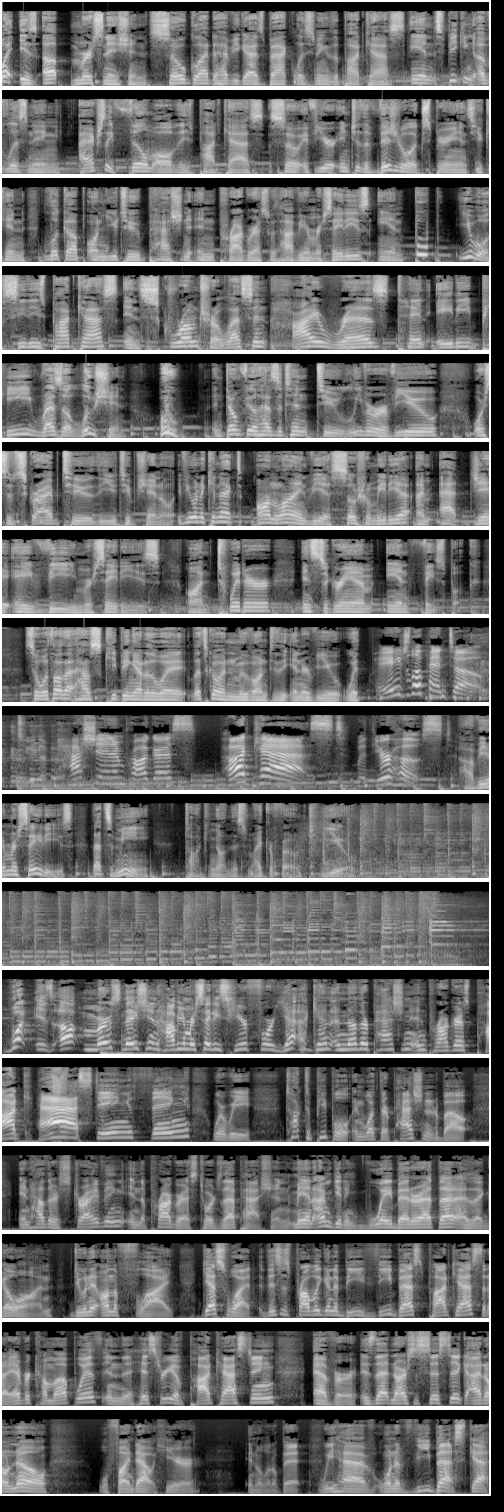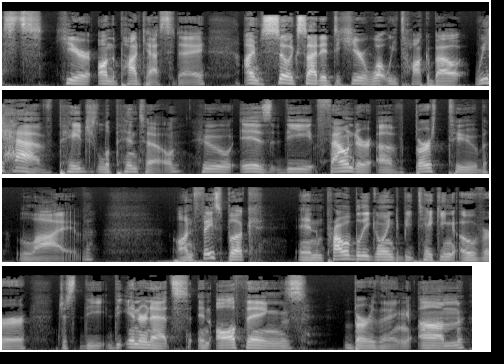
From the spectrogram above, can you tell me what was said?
What is up, Merce Nation? So glad to have you guys back listening to the podcast. And speaking of listening, I actually film all of these podcasts. So if you're into the visual experience, you can look up on YouTube Passion in Progress with Javier Mercedes and boop, you will see these podcasts in scrumtrulescent high res 1080p resolution. Ooh! And don't feel hesitant to leave a review or subscribe to the YouTube channel. If you want to connect online via social media, I'm at JAV Mercedes on Twitter, Instagram, and Facebook. So, with all that housekeeping out of the way, let's go ahead and move on to the interview with Paige Lopinto to the Passion in Progress podcast with your host. Javier Mercedes. That's me talking on this microphone to you. What is up, Merce Nation? Javier Mercedes here for yet again another Passion in Progress podcasting thing where we talk to people and what they're passionate about and how they're striving in the progress towards that passion. Man, I'm getting way better at that as I go on, doing it on the fly. Guess what? This is probably going to be the best podcast that I ever come up with in the history of podcasting ever. Is that narcissistic? I don't know. We'll find out here in a little bit. We have one of the best guests here on the podcast today. I'm so excited to hear what we talk about. We have Paige Lopinto, who is the founder of BirthTube Live on Facebook and probably going to be taking over just the the internets in all things birthing. Um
